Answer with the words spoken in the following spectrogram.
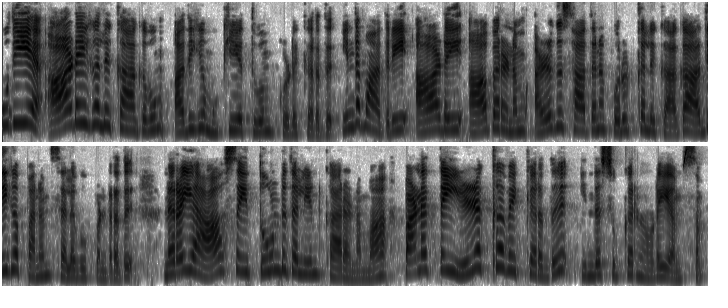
புதிய ஆடைகளுக்காகவும் அதிக முக்கியத்துவம் கொடுக்கிறது. இந்த மாதிரி ஆடை ஆபரணம் அழகு சாதன பொருட்களுக்காக அதிக பணம் செலவு பண்றது. நிறைய ஆசை தூண்டுதலின் காரணமா பணத்தை இழக்க வைக்கிறது இந்த சுக்கரனுடைய அம்சம்.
